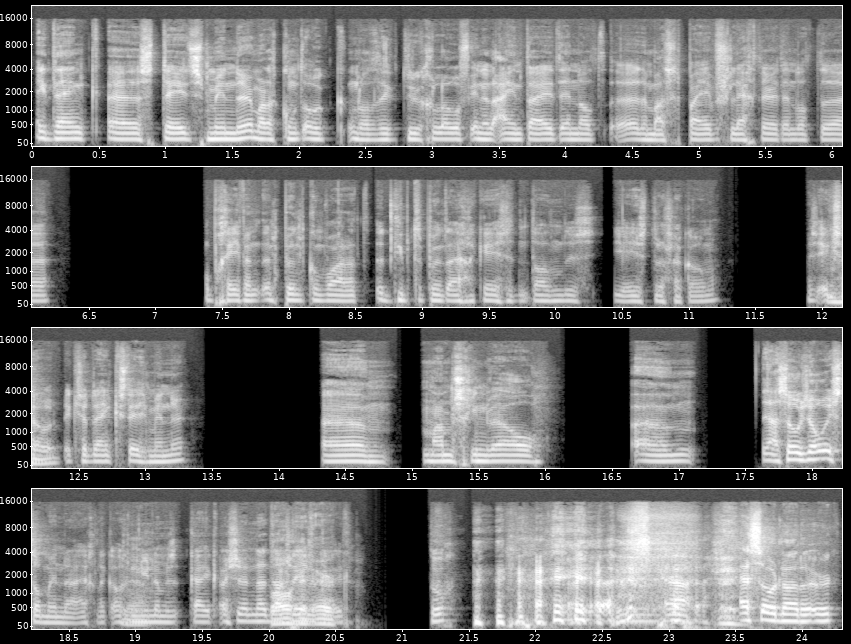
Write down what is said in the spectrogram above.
Ik denk eh, steeds minder, maar dat komt ook omdat ik natuurlijk geloof in een eindtijd en dat eh, de maatschappij verslechtert en dat eh, op een gegeven moment een punt komt waar het, het dieptepunt eigenlijk is en dan dus Jezus terug zou komen. Dus ik, zou, Mhm. ik zou denken steeds minder. Ehm, maar misschien wel, ehm, ja sowieso is het al minder eigenlijk. Als ik Ja. nu naar kijk, als je naar in leven kijkt. Toch? ja, zo naar de Urk.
